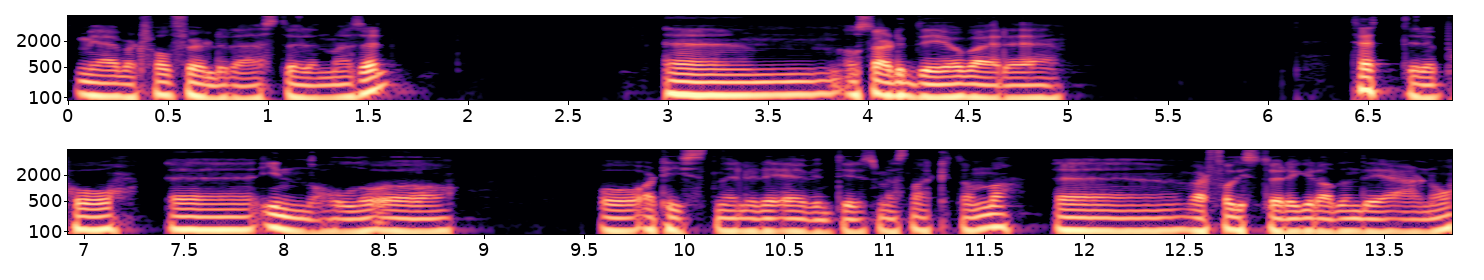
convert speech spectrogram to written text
som jeg i hvert fall føler er større enn meg selv. Um, og så er det det å være tettere på uh, innholdet og, og, artisten eller det eventyret som jeg snakket om, da. Uh, I hvert fall i større grad enn det jeg er nå.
